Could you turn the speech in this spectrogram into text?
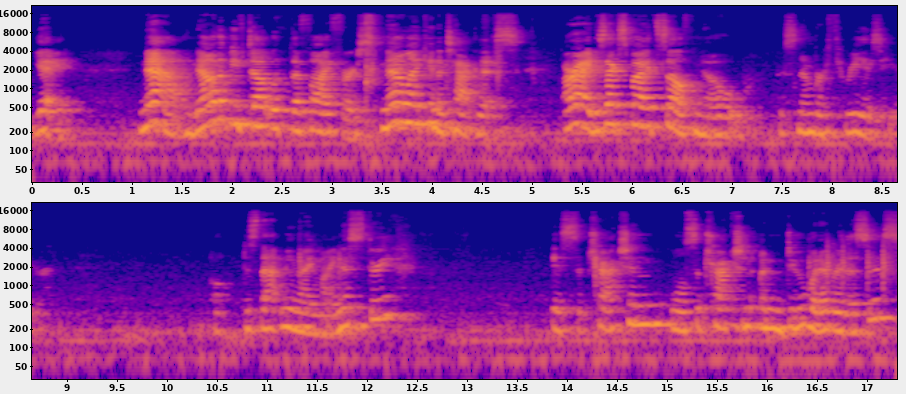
Yay. Now, now that we've dealt with the 5 first, now I can attack this. All right, is x by itself? No, this number 3 is here. Oh, does that mean I minus 3? Is subtraction, will subtraction undo whatever this is?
